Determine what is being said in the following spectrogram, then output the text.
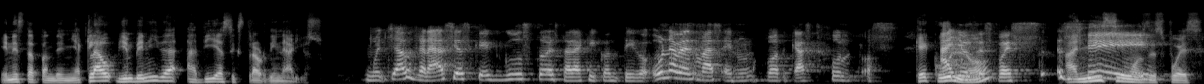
en esta pandemia. Clau, bienvenida a Días Extraordinarios. Muchas gracias, qué gusto estar aquí contigo una vez más en un podcast juntos. Qué cool, Años después. Añísimos después.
